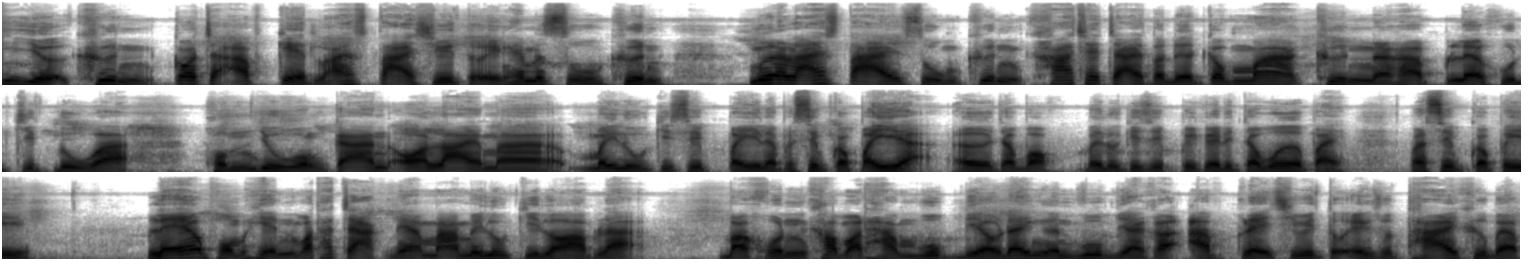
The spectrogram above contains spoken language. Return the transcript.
ที่เยอะขึ้น ก็จะอัปเกรดไลฟ์สไตล์ชีวิตตัวเองให้มันสูงขึ้น เมื่อไลฟ์สไตล์สูงขึ้น ค่าใช้จ่ายต่อเดือนก็มากขึ้นนะครับ แล้วคุณคิดดูว่าผมอยู่วงการออนไลน์มาไม่รู้กี่สิบปีแล้วไปสิบกว่าปีอะเออจะบอกไม่รู้กี่สิบปีก็เดี๋ยวจะเวอร์ไปมาสิบกว่าปี แล้วผมเห็นวัฏจักรเนี้ยมาไม่รู้กี่รอบแล้ว บางคนเข้ามาทำวูบเดียวได้เงินวูบใหญ่ก็อัปเกรดชีวิตตัวเองสุดท้ายคือแบบ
